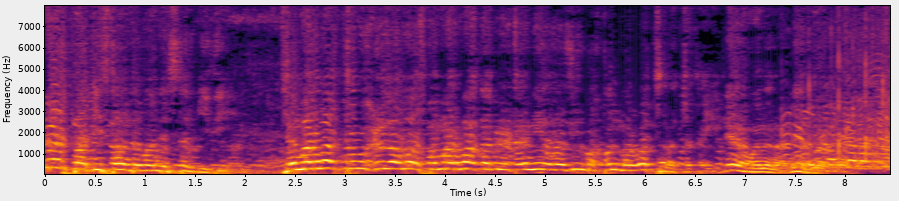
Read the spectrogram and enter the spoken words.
ډېر پاکستان د باندې سترګې دي زي مروات تروح الا وسط مروات بريطانيه وزير بقل مروات سنه تقي ليه وأنا ليه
